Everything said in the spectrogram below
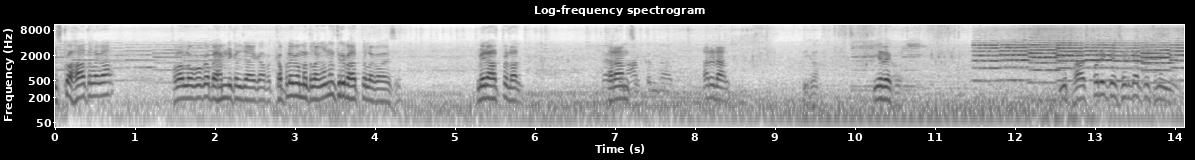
इसको हाथ लगा। थोड़ा लोगों का बहम निकल जाएगा। कपड़े में मत लगाना, सिर्फ़ हाथ पे लगाओ ऐसे। मेरे हाथ पे डाल। आराम से। अरे डाल। दिखा, ये देखो। ये फास्फोरिक एसिड का कुछ नहीं है।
